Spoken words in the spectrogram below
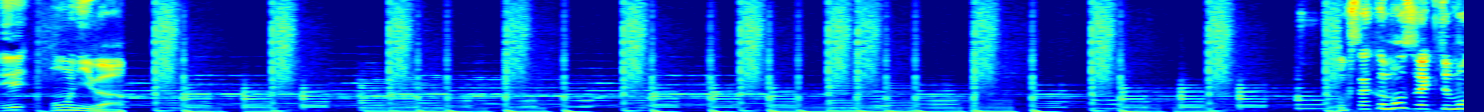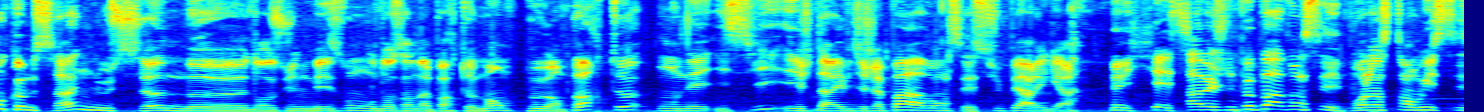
et on y va. Donc ça commence exactement comme ça, nous sommes euh, dans une maison ou dans un appartement, peu importe, on est ici et je n'arrive déjà pas à avancer, super les gars, yes. Ah mais je ne peux pas avancer, pour l'instant oui c'est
